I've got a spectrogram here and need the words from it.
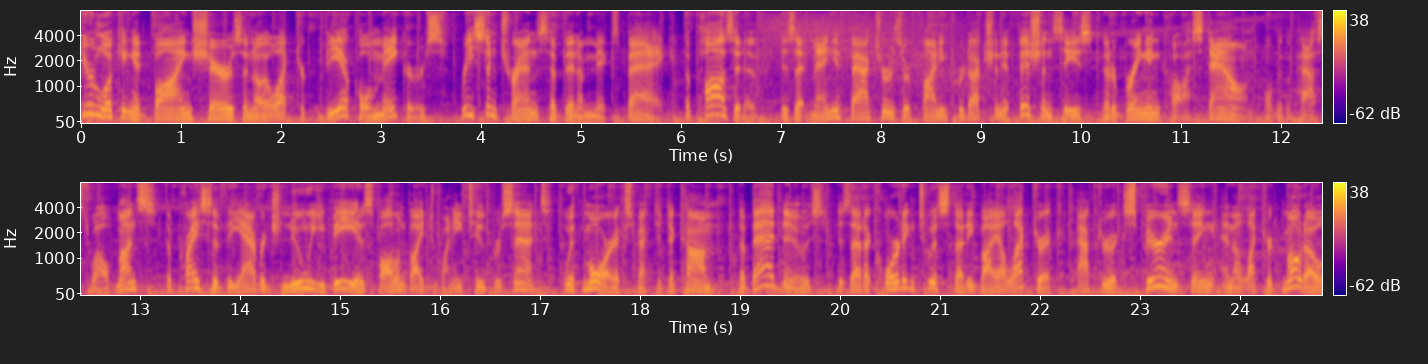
you're looking at buying shares in electric vehicle makers, recent trends have been a mixed bag. The positive is that manufacturers are finding production efficiencies that are bringing costs down. Over the past 12 months, the price of the average new EV has fallen by 22%, with more expected to come. The bad news is that according to a study by Electric, after experiencing an electric moto,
